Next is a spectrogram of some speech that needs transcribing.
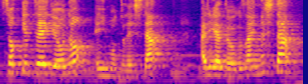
即決営業の江本でした。ありがとうございました。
